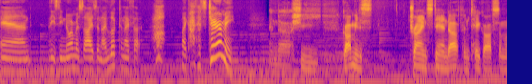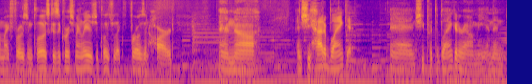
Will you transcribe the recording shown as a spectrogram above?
and these enormous eyes. And I looked and I thought, oh my God, that's Jeremy. And uh, she got me to try and stand up and take off some of my frozen clothes because of course my layers of clothes were like frozen hard and uh, and she had a blanket. And she put the blanket around me. And then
